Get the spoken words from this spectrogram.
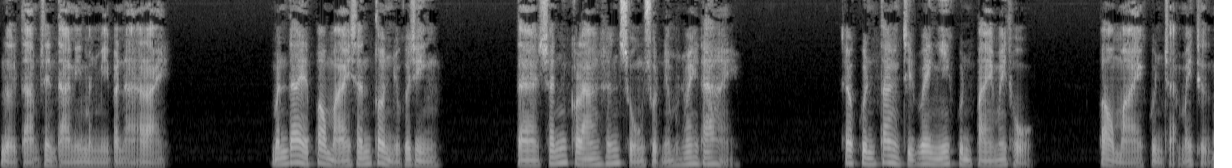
เลือกตามเส้นทางนี้มันมีปัญหาอะไร มันได้เป้าหมายชั้นต้นอยู่ก็จริง แต่ชั้นกลางชั้นสูงสุดเนี่ยมันไม่ได้ ถ้าคุณตั้งจิตไว้งี้คุณไปไม่ถูก เป้าหมายคุณจะไม่ถึง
